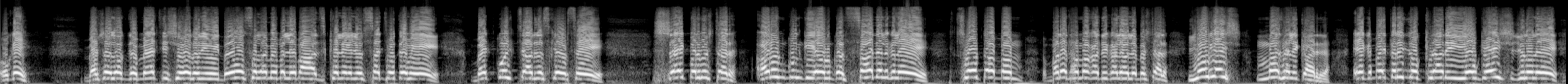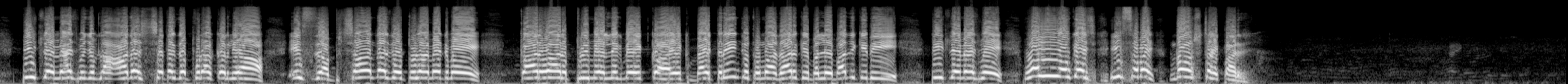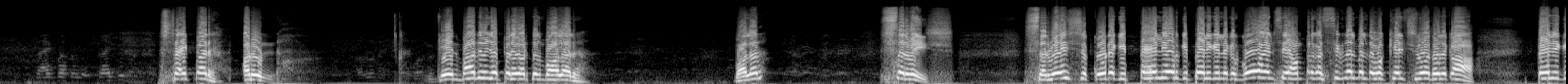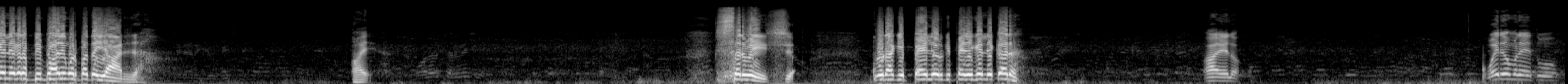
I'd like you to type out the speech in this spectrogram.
Okay batsman लोग जब match की शुरुआत होती हुई दोनों सलामी बल्लेबाज खेलेंगे जो सच होते हुए बिल्कुल चार्जर्स की ओर से स्ट्राइक पर मिस्टर अरुण कुंकी और उनका साथ निकले छोटा बम बड़ा धमाका दिखाने वाले मिस्टर योगेश माधलिकर। एक बेहतरीन जो खिलाड़ी योगेश, जिन्होंने पिछले मैच में जब आदर्श शतक जब पूरा कर लिया, इस शानदार जो टूर्नामेंट में कारवार प्रीमियर लीग में एक, एक बेहतरीन जो धुआंधार की बल्लेबाजी की थी पिछले मैच में वही योगेश इस समय नो स्ट्राइक पर। स्ट्राइक पर अरुण। गेंदबाजी में जब परिवर्तन बॉलर बॉलर सर्वेश। सर्वेश कोटे की पहली ओवर की पहली गेंद लेकर गो एंड से अंपर का सिग्नल मिलता हुआ खेल शुरुआत होने का। पहली गेंद लेकर अपनी बॉलिंग पर तैयार। आए सर्वेश, कोटा की पहले और की पहली गेंद लेकर। हाँ ये लो। वैरे उमरे तू।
